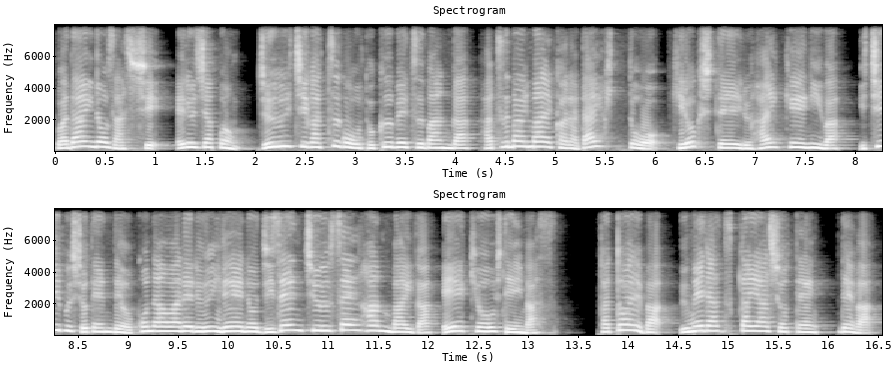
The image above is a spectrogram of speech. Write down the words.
話題の雑誌、エルジャポン11月号特別版が発売前から大ヒットを記録している背景には、一部書店で行われる異例の事前抽選販売が影響しています。例えば、梅田塚屋書店では、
